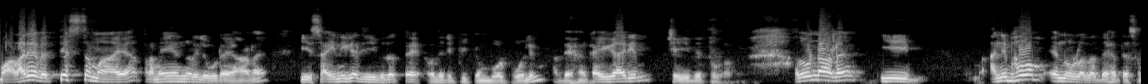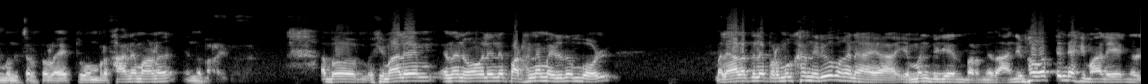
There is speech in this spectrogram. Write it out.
വളരെ വ്യത്യസ്തമായ പ്രമേയങ്ങളിലൂടെയാണ് ഈ സൈനിക ജീവിതത്തെ അവതരിപ്പിക്കുമ്പോൾ പോലും അദ്ദേഹം കൈകാര്യം ചെയ്തിട്ടുള്ളത്. അതുകൊണ്ടാണ് ഈ അനുഭവം എന്നുള്ളത് അദ്ദേഹത്തെ സംബന്ധിച്ചിടത്തോളം ഏറ്റവും പ്രധാനമാണ് എന്ന് പറയുന്നത്. അപ്പോൾ ഹിമാലയം എന്ന നോവലിന് പഠനം എഴുതുമ്പോൾ മലയാളത്തിലെ പ്രമുഖ നിരൂപകനായ എം എൻ വിജയൻ പറഞ്ഞത് അനുഭവത്തിന്റെ ഹിമാലയങ്ങൾ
